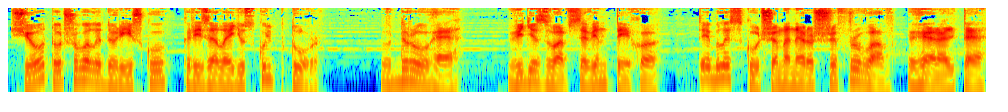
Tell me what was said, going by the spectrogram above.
що оточували доріжку крізь алею скульптур. Вдруге, відізвався він тихо, ти блискуче мене розшифрував, Геральте.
